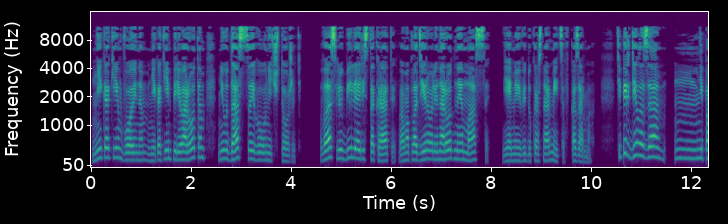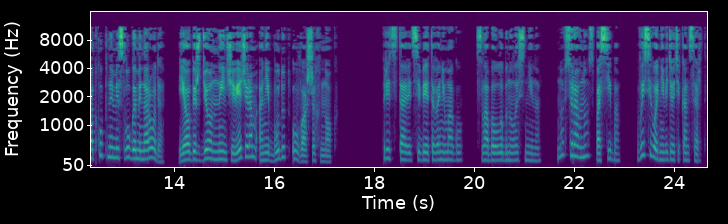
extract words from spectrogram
Никаким войнам, никаким переворотам не удастся его уничтожить. Вас любили аристократы, вам аплодировали народные массы. Я имею в виду красноармейцев в казармах. Теперь дело за неподкупными слугами народа. Я убежден, нынче вечером они будут у ваших ног». «Представить себе этого не могу», — слабо улыбнулась Нина. «Но все равно спасибо. Вы сегодня ведете концерт?»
